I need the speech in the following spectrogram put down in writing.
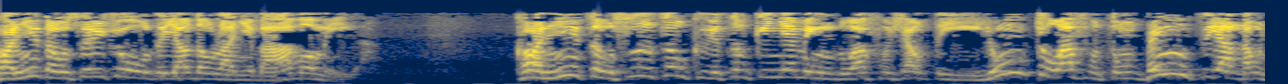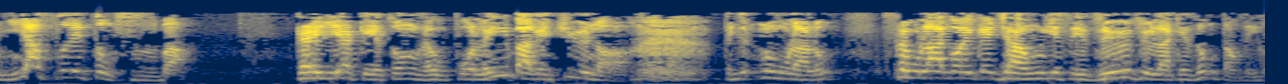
看你读书学的要读了，你爸爸没有？看你做事做官做给你名路啊，不晓得用脚啊，不懂本子呀，老你也是来做事吧？该也给中肉过，你爸给举了，这个怒了喽，手那个一个强一些，走走那个肉到这个，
